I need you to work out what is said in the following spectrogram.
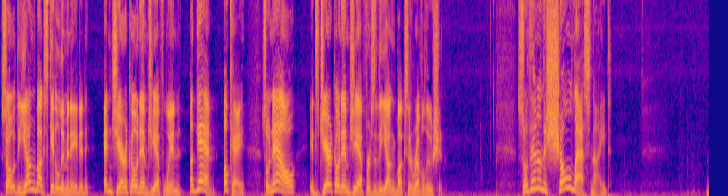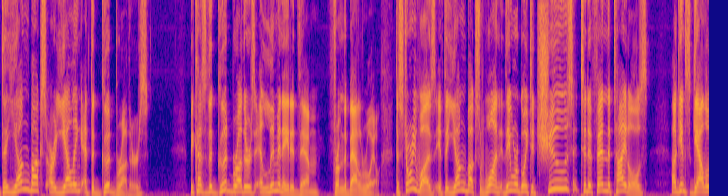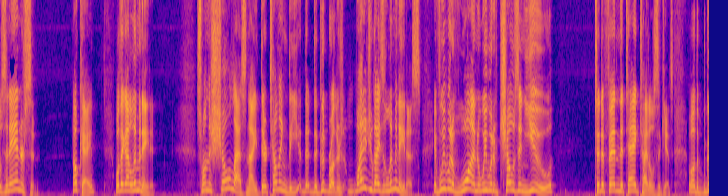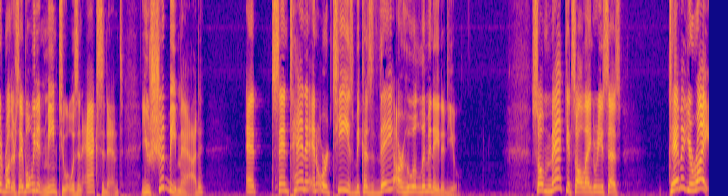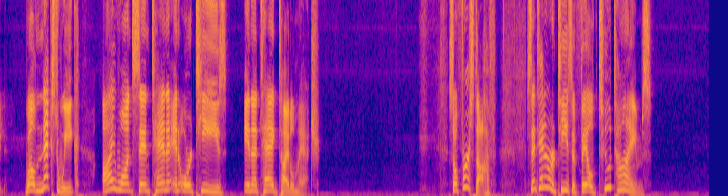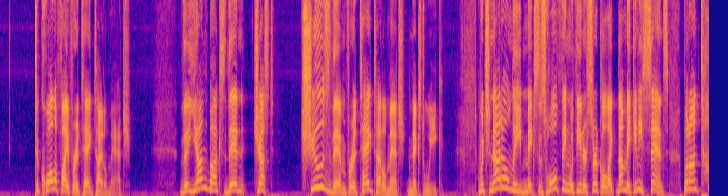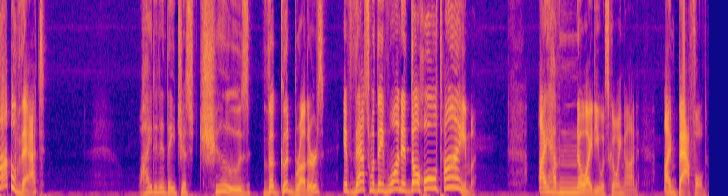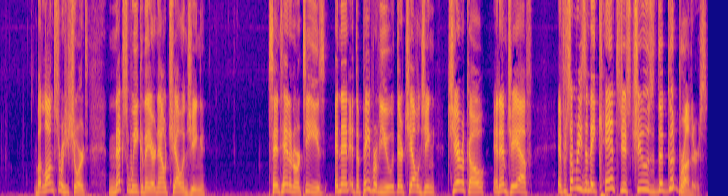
So the Young Bucks get eliminated, and Jericho and MJF win again. Okay, so now it's Jericho and MJF versus the Young Bucks at Revolution. So then on the show last night, the Young Bucks are yelling at the Good Brothers because the Good Brothers eliminated them from the Battle Royal. The story was if the Young Bucks won, they were going to choose to defend the titles against Gallows and Anderson. Okay. Well, they got eliminated. So on the show last night, they're telling the, the, the Good Brothers, why did you guys eliminate us? If we would have won, we would have chosen you to defend the tag titles against. Well, the Good Brothers say, well, we didn't mean to. It was an accident. You should be mad at Santana and Ortiz because they are who eliminated you. So Matt gets all angry. He says, damn it, you're right. Well, next week, I want Santana and Ortiz in a tag title match. So, first off, Santana and Ortiz have failed two times to qualify for a tag title match. The Young Bucks then just choose them for a tag title match next week, which not only makes this whole thing with the inner circle like not make any sense, but on top of that, why didn't they just choose the Good Brothers if that's what they've wanted the whole time? I have no idea what's going on. I'm baffled. But long story short, next week they are now challenging Santana and Ortiz, and then at the pay per view, they're challenging Jericho and MJF, and for some reason they can't just choose the Good Brothers.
